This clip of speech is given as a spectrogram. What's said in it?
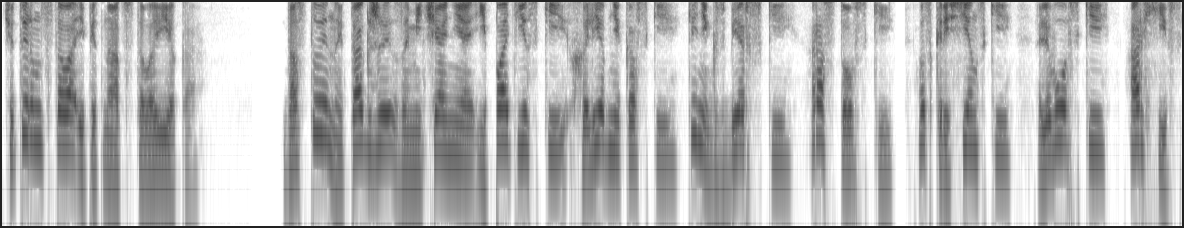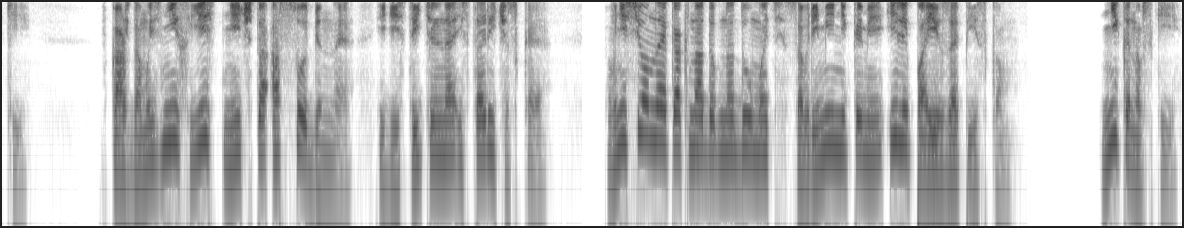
XIV и XV века. Достойны также замечания Ипатьевский, Хлебниковский, Кенигсбергский, Ростовский, Воскресенский, Львовский, Архивский. В каждом из них есть нечто особенное и действительно историческое, внесенное, как надобно думать, современниками или по их запискам. Никоновский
